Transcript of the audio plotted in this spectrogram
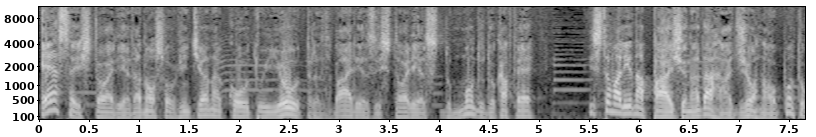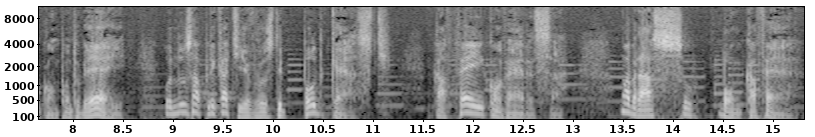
Essa história da nossa ouvinte Ana Couto e outras várias histórias do mundo do café estão ali na página da radiojornal.com.br ou nos aplicativos de podcast. Café e Conversa. Um abraço, bom café.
